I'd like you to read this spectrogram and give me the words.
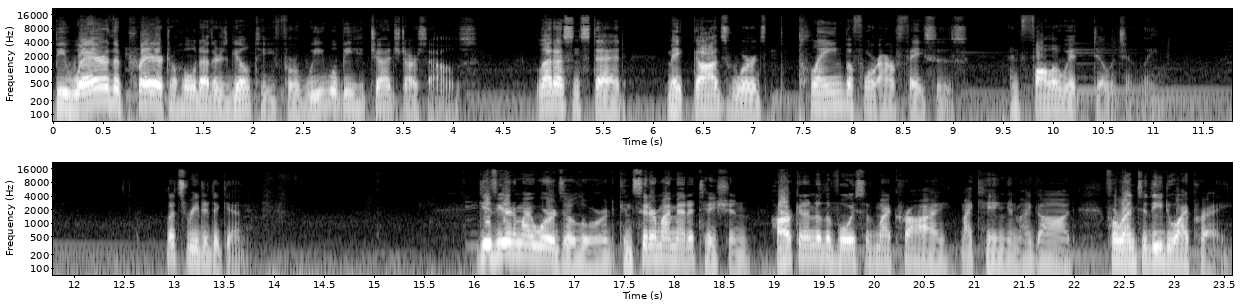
Beware the prayer to hold others guilty, for we will be judged ourselves. Let us instead make God's words plain before our faces and follow it diligently. Let's read it again. Give ear to my words, O Lord. Consider my meditation. Hearken unto the voice of my cry, my King and my God. For unto thee do I pray.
